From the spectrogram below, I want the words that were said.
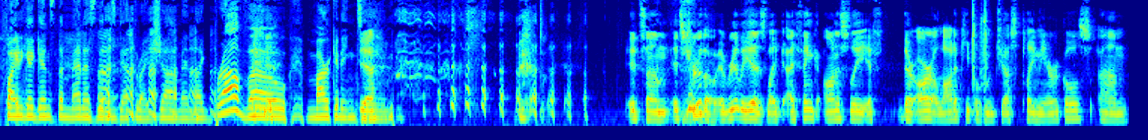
fighting against the menace that is Deathrite Shaman. Like, bravo, marketing Yeah. team. It's um it's true though. It really is. Like I think honestly if there are a lot of people who just play miracles um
